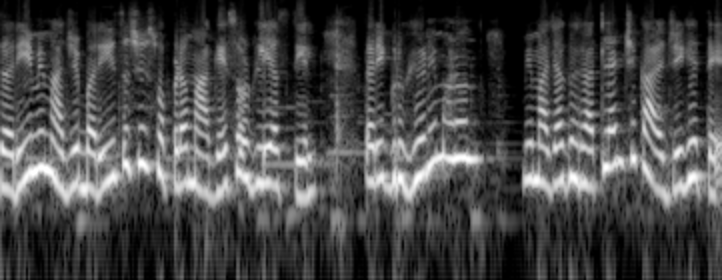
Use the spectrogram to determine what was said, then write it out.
जरी मी माझी बरीच अशी स्वप्न मागे सोडली असतील तरी गृहिणी म्हणून मी माझ्या घरातल्यांची काळजी घेते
